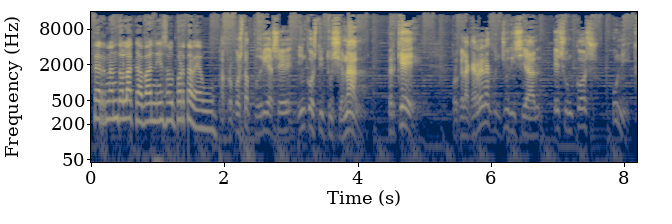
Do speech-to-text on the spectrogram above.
Fernando Lacaban és el portaveu. La proposta podria ser inconstitucional. Per què? Perquè la carrera judicial és un cos únic.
